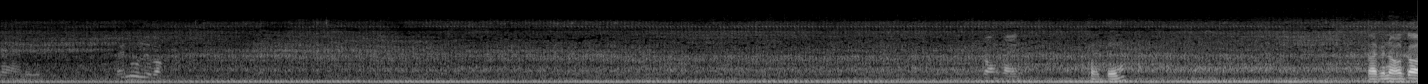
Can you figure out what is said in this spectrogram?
แน่เลยไปนู่นเลยบอกกล้องใครของผมตายพี่น้องก็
